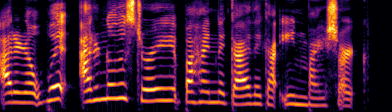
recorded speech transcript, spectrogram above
I don't know what, I don't know the story behind the guy that got eaten by a shark.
